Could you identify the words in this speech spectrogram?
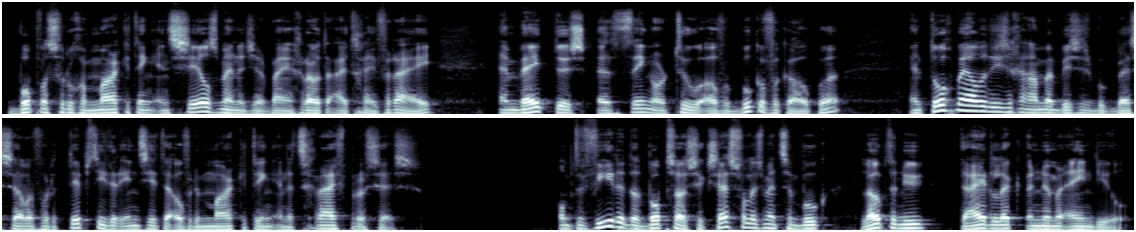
Bob was vroeger marketing- en sales manager bij een grote uitgeverij en weet dus a thing or two over boeken verkopen. En toch meldde hij zich aan bij Business Book Bestseller voor de tips die erin zitten over de marketing en het schrijfproces. Om te vieren dat Bob zo succesvol is met zijn boek, loopt er nu tijdelijk een nummer 1 deal.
